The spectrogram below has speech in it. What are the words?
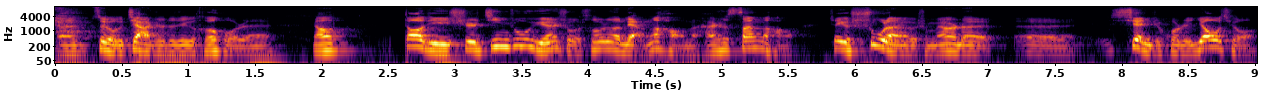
呃最有价值的这个合伙人？然后到底是金珠元所说的两个好呢，还是三个好？这个数量有什么样的呃限制或者要求？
